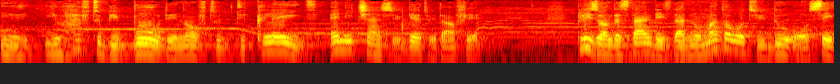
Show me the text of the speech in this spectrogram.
you have to be bold enough to declare it any chance you get without fear. Please understand this that no matter what you do or say,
